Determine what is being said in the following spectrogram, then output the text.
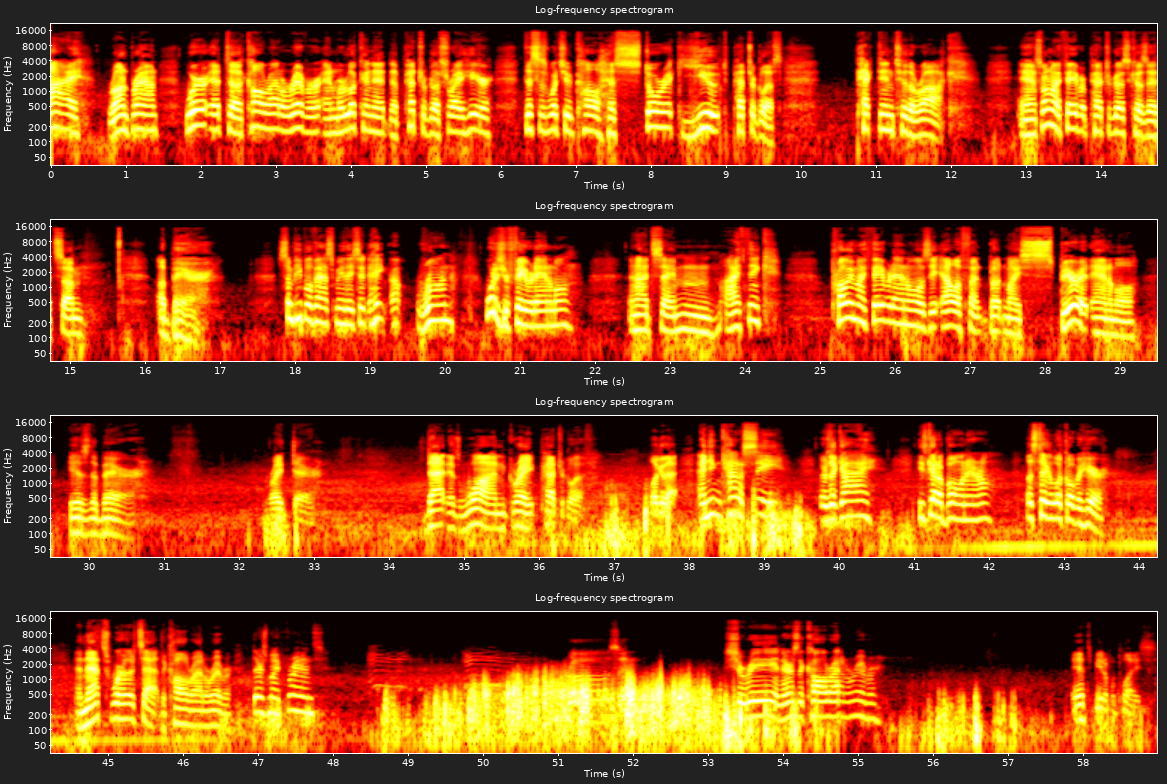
Hi, Ron Brown. We're at uh, Colorado River and we're looking at the petroglyphs right here. This is what you'd call historic Ute petroglyphs, pecked into the rock. And it's one of my favorite petroglyphs because it's um, a bear. Some people have asked me, they said, hey, uh, Ron, what is your favorite animal? And I'd say, hmm, I think probably my favorite animal is the elephant, but my spirit animal is the bear. Right there. That is one great petroglyph. Look at that. And you can kind of see there's a guy, he's got a bow and arrow. Let's take a look over here. And that's where it's at, the Colorado River. There's my friends. Rose and Cherie, and there's the Colorado River. It's a beautiful place.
